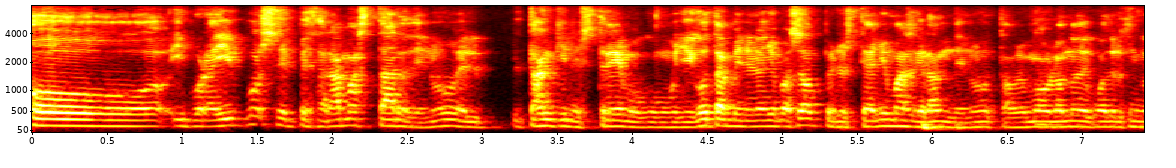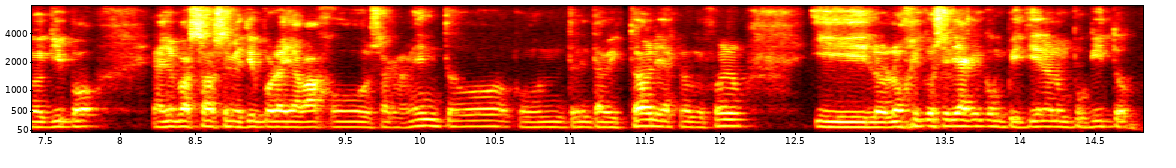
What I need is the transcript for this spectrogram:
O, y por ahí pues empezará más tarde, ¿no? El tanking extremo, como llegó también el año pasado, pero este año más grande, ¿no? Estábamos hablando de 4 o 5 equipos. El año pasado se metió por ahí abajo Sacramento, con 30 victorias, creo que fueron. Y lo lógico sería que compitieran un poquito,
